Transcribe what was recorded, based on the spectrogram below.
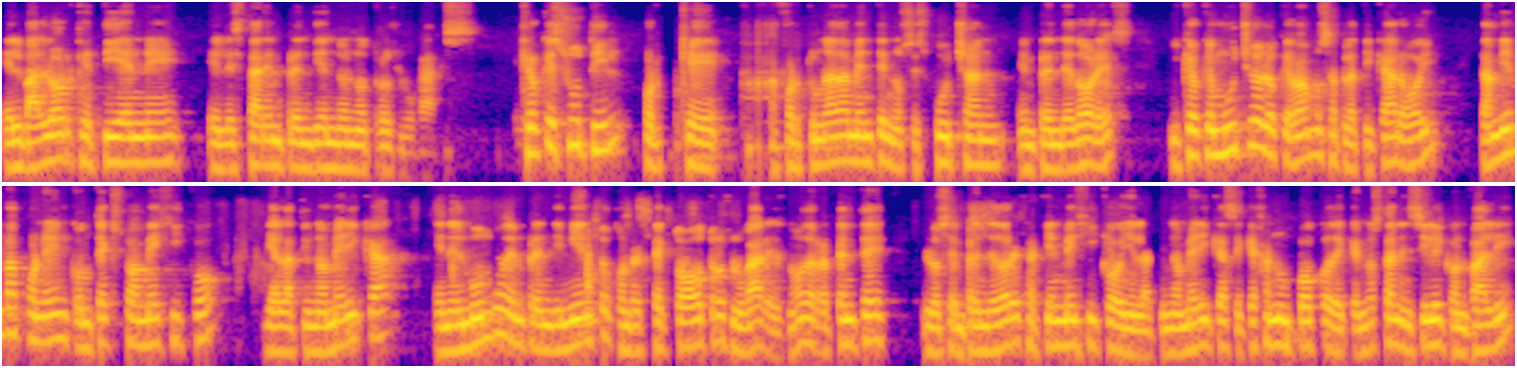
el valor que tiene el estar emprendiendo en otros lugares. Creo que es útil porque afortunadamente nos escuchan emprendedores y creo que mucho de lo que vamos a platicar hoy también va a poner en contexto a México y a Latinoamérica en el mundo de emprendimiento con respecto a otros lugares, ¿no? De repente los emprendedores aquí en México y en Latinoamérica se quejan un poco de que no están en Silicon Valley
